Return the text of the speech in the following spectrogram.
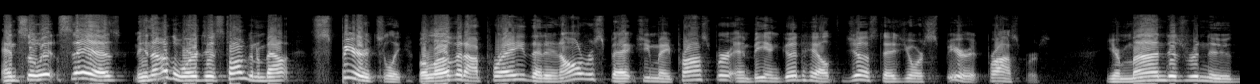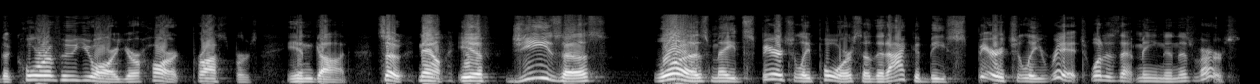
And so it says, in other words, it's talking about spiritually. Beloved, I pray that in all respects you may prosper and be in good health, just as your spirit prospers. Your mind is renewed, the core of who you are, your heart prospers in God. So, now, if Jesus was made spiritually poor so that I could be spiritually rich, what does that mean in this verse?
